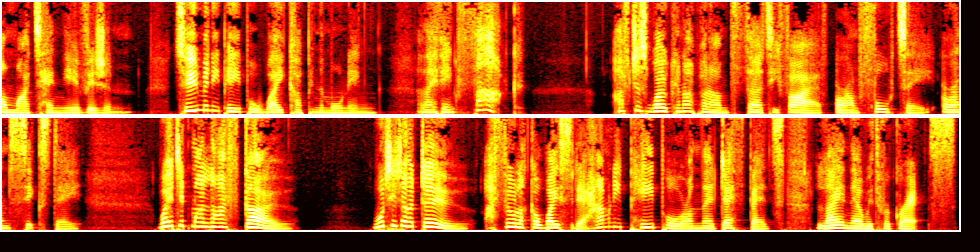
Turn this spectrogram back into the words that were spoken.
on my 10 year vision? Too many people wake up in the morning and they think, fuck, I've just woken up and I'm 35 or I'm 40 or I'm 60. Where did my life go? What did I do? I feel like I wasted it. How many people are on their deathbeds laying there with regrets?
